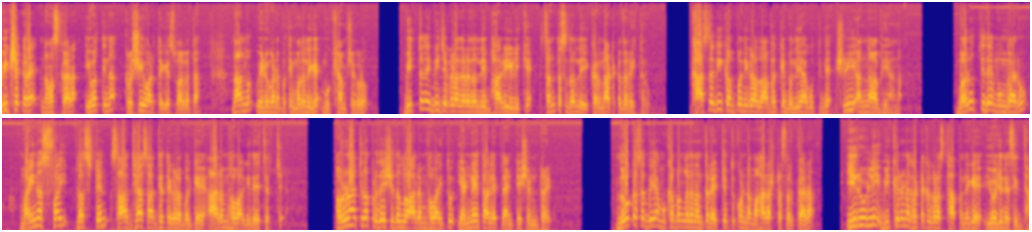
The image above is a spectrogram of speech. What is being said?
ವೀಕ್ಷಕರೇ, ನಮಸ್ಕಾರ. ಇವತ್ತಿನ ಕೃಷಿ ವಾರ್ತೆಗೆ ಸ್ವಾಗತ. ನಾನು ವೇಣುಗಣಪತಿ, ಮೊದಲಿಗೆ ಮುಖ್ಯಾಂಶಗಳು. ಬಿತ್ತನೆ ಬೀಜಗಳ ದರದಲ್ಲಿ ಭಾರಿ ಇಳಿಕೆ, ಸಂತಸದಲ್ಲಿ ಕರ್ನಾಟಕದ ರೈತರು. ಖಾಸಗಿ ಕಂಪನಿಗಳ ಲಾಭಕ್ಕೆ ಬಲಿಯಾಗುತ್ತಿದೆ ಶ್ರೀ ಅನ್ನ ಅಭಿಯಾನ. ಬರುತ್ತಿದೆ ಮುಂಗಾರು, ಮೈನಸ್ ಫೈವ್ ಪ್ಲಸ್ ಟೆನ್ ಸಾಧ್ಯಾಸಾಧ್ಯತೆಗಳ ಬಗ್ಗೆ ಆರಂಭವಾಗಿದೆ ಚರ್ಚೆ. ಅರುಣಾಚಲ ಪ್ರದೇಶದಲ್ಲೂ ಆರಂಭವಾಯಿತು ಎಣ್ಣೆ ತಾಳೆ ಪ್ಲಾಂಟೇಶನ್ ಡ್ರೈವ್. ಲೋಕಸಭೆಯ ಮುಖಭಂಗದ ನಂತರ ಎಚ್ಚೆತ್ತುಕೊಂಡ ಮಹಾರಾಷ್ಟ್ರ ಸರ್ಕಾರ ಈರುಳ್ಳಿ ವಿಕಿರಣ ಘಟಕಗಳ ಸ್ಥಾಪನೆಗೆ ಯೋಜನೆ ಸಿದ್ಧ.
